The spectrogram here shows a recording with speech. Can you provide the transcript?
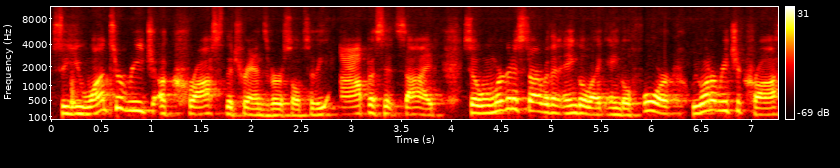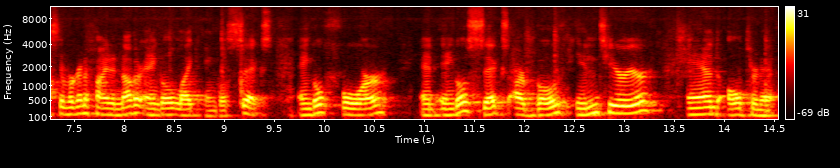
So you want to reach across the transversal to the opposite side. So when we're going to start with an angle like angle four, we want to reach across and we're going to find another angle like angle six. Angle four and angle six are both interior and alternate.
